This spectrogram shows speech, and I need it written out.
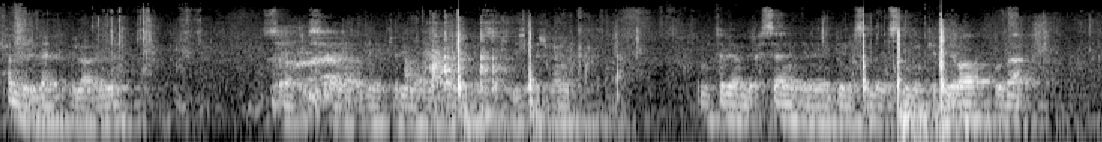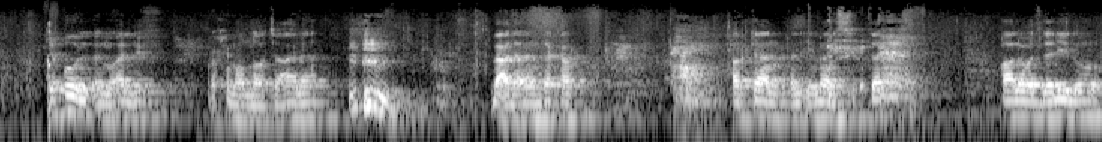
الحمد لله رب العالمين والصلاة والسلام على نبينا الكريم وعلى آله وصحبه أجمعين. ومن تبعهم بإحسان إلى يوم الدين وسلم تسليما كثيرا. وبعد. يقول المؤلف رحمه الله تعالى بعد أن ذكر أركان الإيمان الستة قال والدليل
